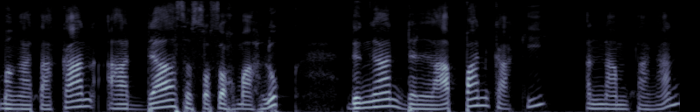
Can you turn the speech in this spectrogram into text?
mengatakan ada sesosok makhluk dengan delapan kaki, enam tangan.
